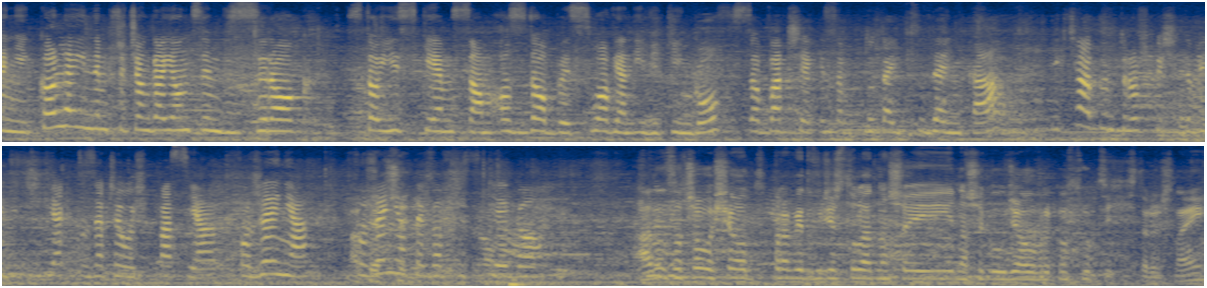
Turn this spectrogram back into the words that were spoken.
Kochani, kolejnym przyciągającym wzrok stoiskiem są ozdoby Słowian i Wikingów. Zobaczcie, jakie są tutaj cudeńka. I chciałabym troszkę się dowiedzieć, jak to zaczęło się pasja tworzenia, tworzenia tego wszystkiego. A no zaczęło się od prawie 20 lat naszej, naszego udziału w rekonstrukcji historycznej,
